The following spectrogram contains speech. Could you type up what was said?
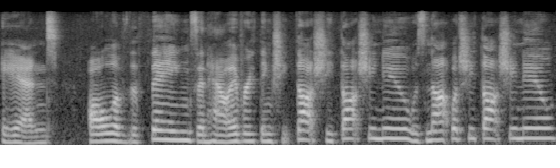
and all of the things and how everything she thought she thought she knew was not what she thought she knew.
